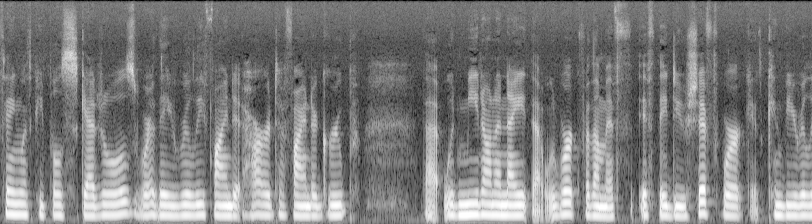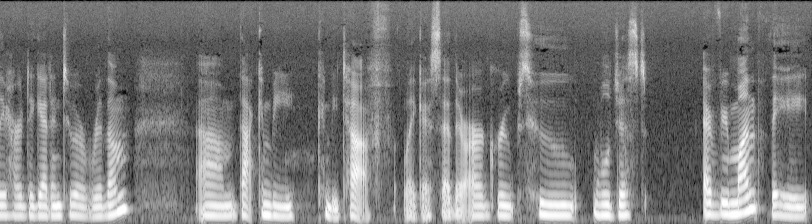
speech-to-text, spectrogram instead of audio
thing with people's schedules where they really find it hard to find a group that would meet on a night that would work for them. If if they do shift work, it can be really hard to get into a rhythm. Um, that can be can be tough. Like I said, there are groups who will just every month they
